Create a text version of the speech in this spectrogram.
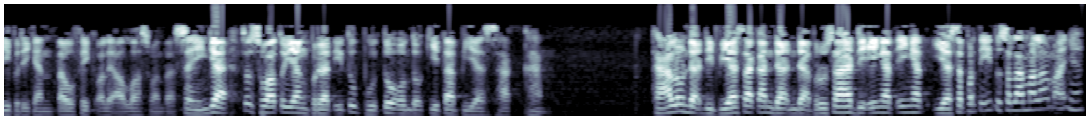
diberikan taufik oleh Allah SWT. Sehingga sesuatu yang berat itu butuh untuk kita biasakan. Kalau tidak dibiasakan, tidak berusaha diingat-ingat, ya seperti itu selama-lamanya.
